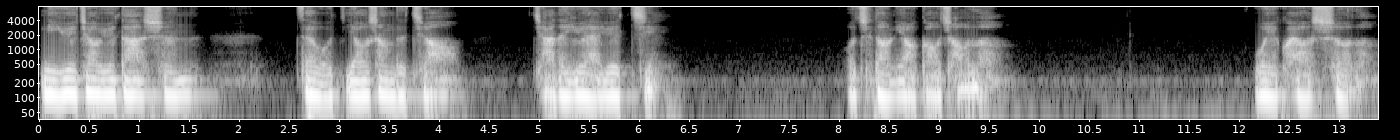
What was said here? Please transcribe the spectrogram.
你越叫越大声，在我腰上的脚夹得越来越紧。我知道你要高潮了，我也快要射了。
